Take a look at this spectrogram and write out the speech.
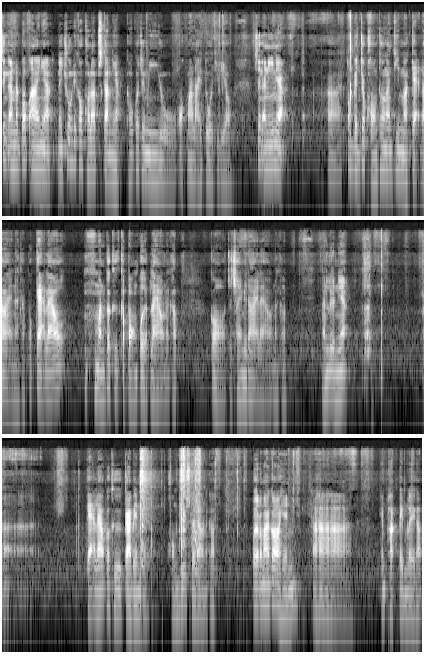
ซึ่งอันดันป๊อปอายเนี่ยในช่วงที่เขาคอลลัปส์กันเนี่ยเขาก็จะมีอยู่ออกมาหลายตัวทีเดียว ซึ่งอันนี้เนี่ยต้องเป็นเจ้าของเท่านั้นที่มาแกะได้นะครับเพราะแกะแล้วมันก็คือกระป๋องเปิดแล้วนะครับ ก็จะใช้ไม่ได้แล้วนะครับนั้นเรือนนี่แกะแล้วก็คือกลายเป็น ของยูสไปแล้วนะครับ เปิดออกมาก็เห็นฮ่าฮ่าฮ่าเห็นผักเต็มเลยครับ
